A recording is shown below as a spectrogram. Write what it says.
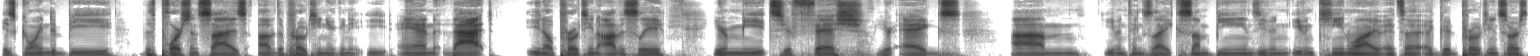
is going to be the portion size of the protein you're going to eat. And that, you know, protein obviously your meats, your fish, your eggs, um, even things like some beans, even even quinoa. It's a, a good protein source,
